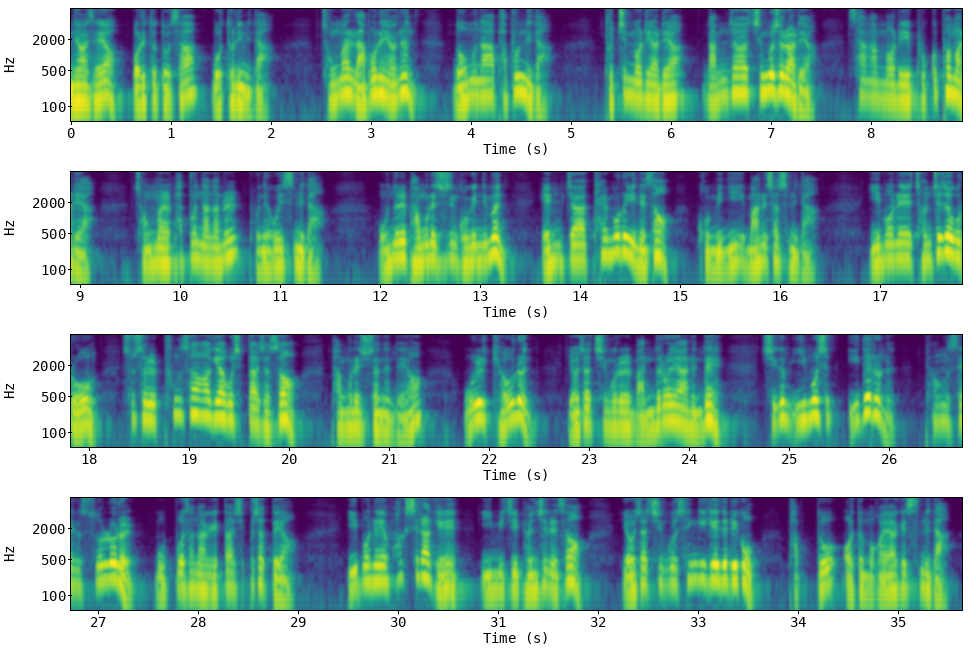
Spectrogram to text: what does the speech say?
안녕하세요. 머리토 도사 모토리입니다. 정말 라보네어는 너무나 바쁩니다. 붙임머리 하랴, 남자 증무술 하랴, 상한머리 복급함 하랴, 정말 바쁜 나날을 보내고 있습니다. 오늘 방문해주신 고객님은 M자 탈모로 인해서 고민이 많으셨습니다. 이번에 전체적으로 수술을 풍성하게 하고 싶다 하셔서 방문해 주셨는데요. 올 겨울은 여자친구를 만들어야 하는데 지금 이 모습 이대로는 평생 솔로를 못 벗어나겠다 싶으셨대요. 이번에 확실하게 이미지 변신해서 여자친구 생기게 해드리고 밥도 얻어먹어야겠습니다.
